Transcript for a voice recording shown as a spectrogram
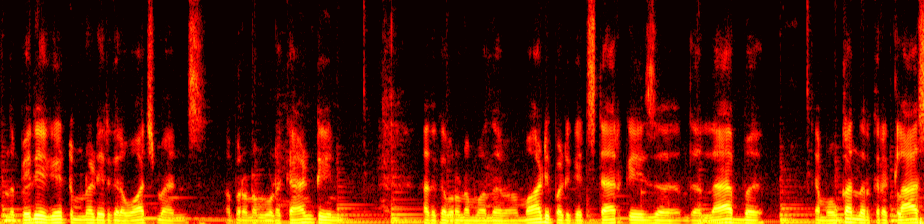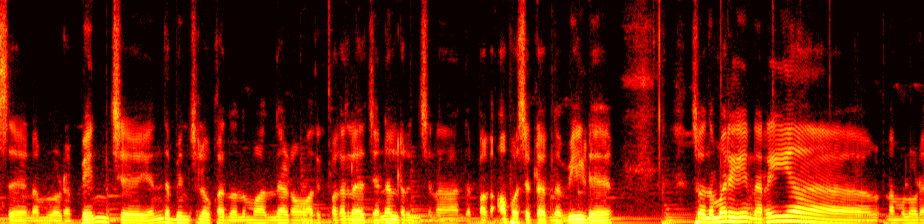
அந்த பெரிய கேட்டு முன்னாடி இருக்கிற வாட்ச்மேன்ஸ் அப்புறம் நம்மளோட கேண்டீன் அதுக்கப்புறம் நம்ம அந்த மாடி படுக்கை ஸ்டேர் கேஸ் அந்த லேபு நம்ம உட்காந்துருக்கிற கிளாஸு நம்மளோட பெஞ்சு எந்த பெஞ்சில் உட்காந்துருந்தோமோ அந்த இடம் அதுக்கு பக்கத்தில் ஜன்னல் இருந்துச்சுன்னா அந்த பக்க ஆப்போசிட்டில் இருந்த வீடு. ஸோ இந்த மாதிரி நிறைய நம்மளோட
